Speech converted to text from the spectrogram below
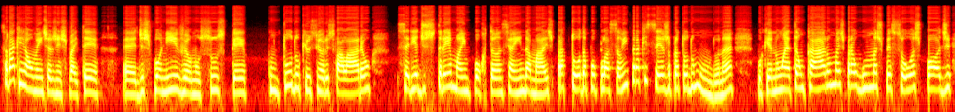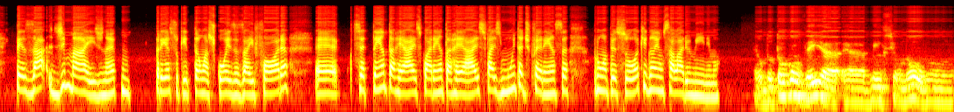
Será que realmente a gente vai ter é, disponível no SUS, porque com tudo o que os senhores falaram, seria de extrema importância ainda mais para toda a população e para que seja para todo mundo, né? Porque não é tão caro, mas para algumas pessoas pode pesar demais, né? Com preço que estão as coisas aí fora, é, 70 reais, 40 reais faz muita diferença para uma pessoa que ganha um salário mínimo. É, o doutor Gouveia é, mencionou um,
